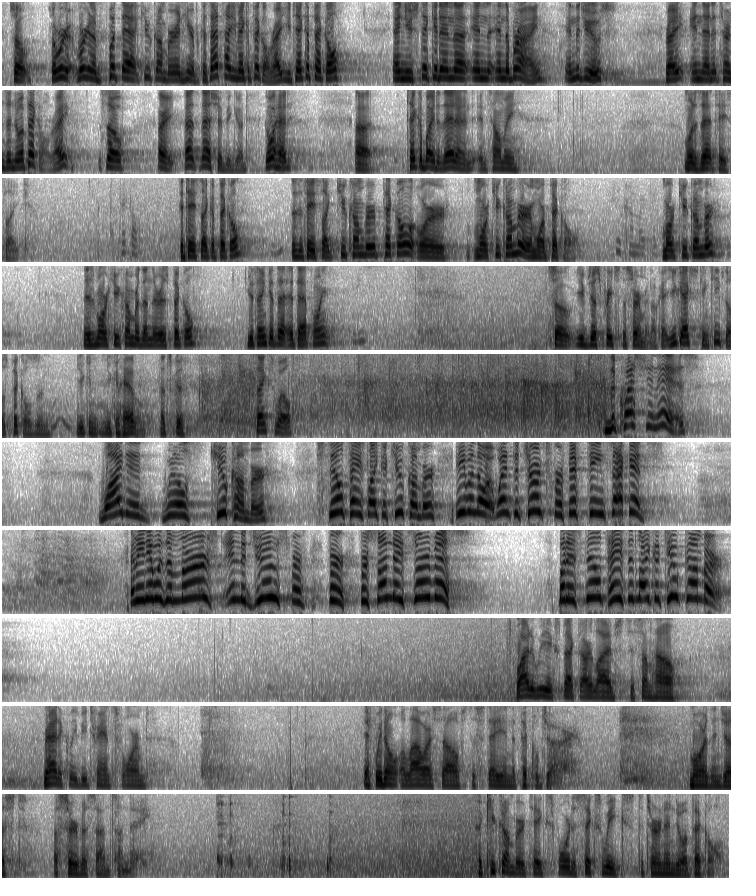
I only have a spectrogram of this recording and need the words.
So, so we're, we're going to put that cucumber in here because that's how you make a pickle, right? You take a pickle and you stick it in the, in the, in the brine, in the juice, right? And then it turns into a pickle, right? So, all right, that, that should be good. Go ahead. Uh, take a bite of that end and tell me what does that taste like? It tastes like a pickle? Does it taste like cucumber pickle or more cucumber or more pickle? Cucumber pickle. More cucumber? There's more cucumber than there is pickle? You think at that, at that point? So you've just preached the sermon, okay? You actually can keep those pickles and you can, you can have them. That's good. Thanks, Will. The question is why did Will's cucumber still taste like a cucumber even though it went to church for 15 seconds? I mean, it was immersed in the juice for, for, for Sunday service, but it still tasted like a cucumber. Why do we expect our lives to somehow radically be transformed if we don't allow ourselves to stay in the pickle jar more than just a service on Sunday? A cucumber takes four to six weeks to turn into a pickle.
